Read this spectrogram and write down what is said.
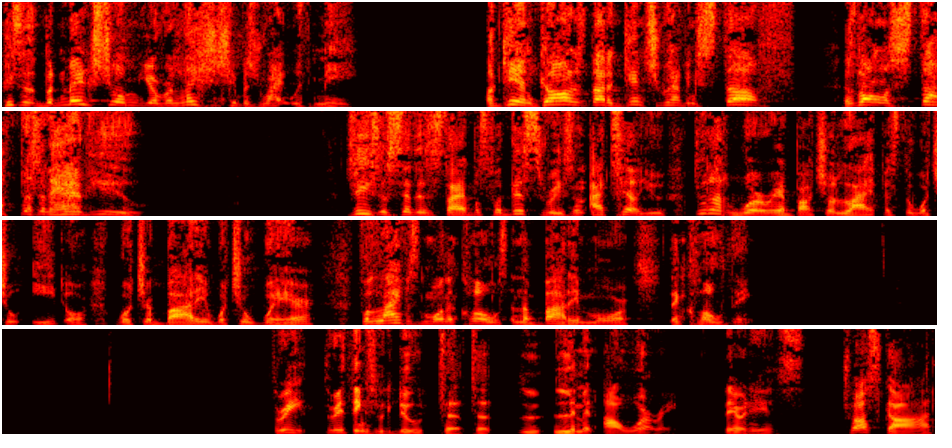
He says, but make sure your relationship is right with me. Again, God is not against you having stuff as long as stuff doesn't have you. Jesus said to the disciples, For this reason, I tell you, do not worry about your life as to what you'll eat or what your body, what you'll wear. For life is more than clothes, and the body more than clothing. Three, three things we can do to, to limit our worry. There it is. Trust God,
